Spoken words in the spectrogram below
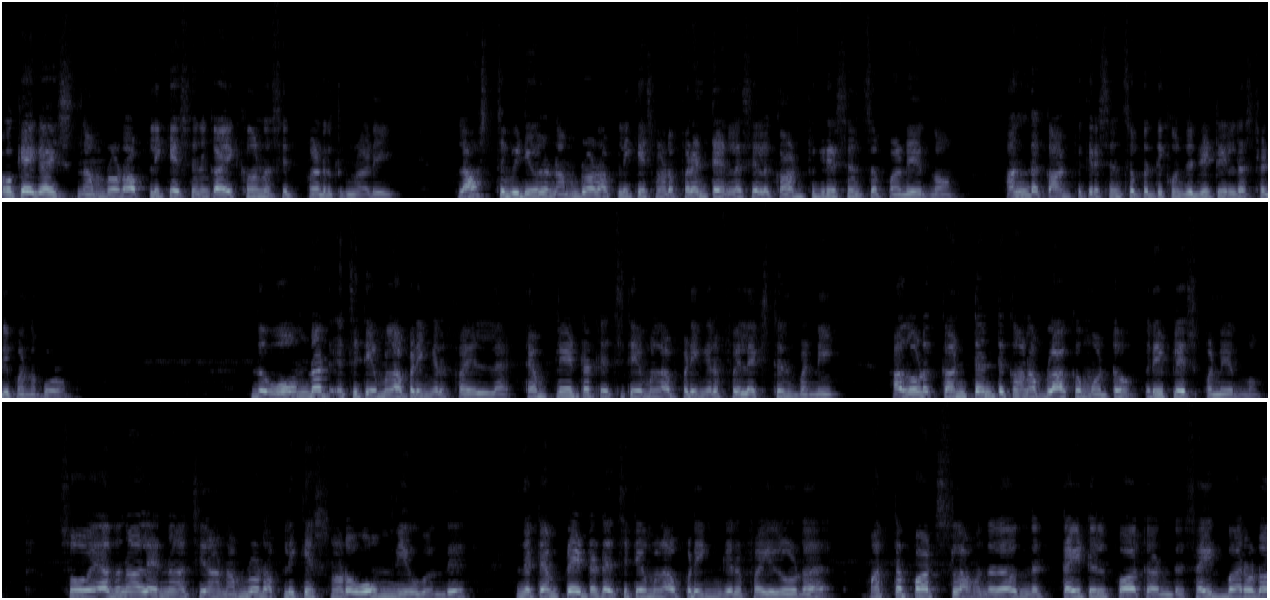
okay guys நம்மளோட அப்ளிகேஷனுக்கு ஐக்கானை செட் பண்ணுறதுக்கு முன்னாடி லாஸ்ட் வீடியோவில் நம்மளோட அப்ளிகேஷனோட ஃப்ரண்ட் எண்டில் சில கான்ஃபிகரேஷன்ஸை பண்ணியிருந்தோம். அந்த கான்ஃபிகரேஷன்ஸை பற்றி கொஞ்சம் டீட்டெயில்டாக ஸ்டடி பண்ண போகிறோம் இந்த ஓம் டாட் ஹெச்டிஎம்எல் அப்படிங்கிற ஃபைலில் டெம்ப்ளேட் டாட் ஹெச்டிஎம்எல் அப்படிங்கிற ஃபைல் எக்ஸ்டெண்ட் பண்ணி அதோட கண்டென்ட்டுக்கான பிளாக்கை மட்டும் ரீப்ளேஸ் பண்ணியிருந்தோம். ஸோ அதனால் என்ன ஆச்சுன்னா நம்மளோட அப்ளிகேஷனோட ஓம் வியூ வந்து இந்த டெம்ப்ளேட் டாட் ஹெச்டிஎம்எல் அப்படிங்கிற ஃபைலோட மற்ற பார்ட்ஸ்லாம் வந்து அதாவது இந்த டைட்டில் பார்ட் அண்ட் சைட் பாரோட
